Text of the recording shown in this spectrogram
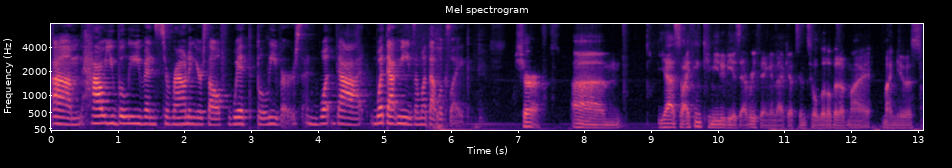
um, how you believe in surrounding yourself with believers and what that what that means and what that looks like. Sure. Um, yeah so i think community is everything and that gets into a little bit of my my newest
